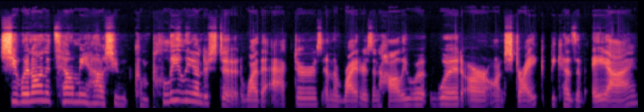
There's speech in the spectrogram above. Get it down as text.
She went on to tell me how she completely understood why the actors and the writers in Hollywood are on strike because of AI.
